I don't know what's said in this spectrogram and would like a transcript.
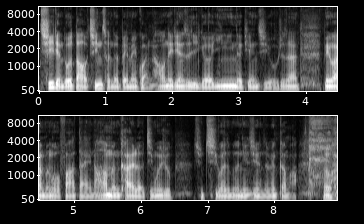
七点多到清晨的北美馆，然后那天是一个阴阴的天气，我就在北美馆门口发呆，然后他门开了，警卫就就奇怪，怎么是年轻人在这边干嘛？然后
